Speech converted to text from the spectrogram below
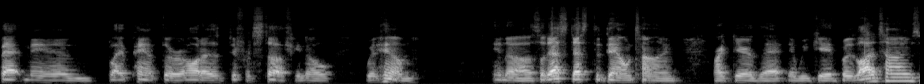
Batman, Black Panther, and all that different stuff, you know, with him. And uh, so that's that's the downtime right there that that we get. But a lot of times,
